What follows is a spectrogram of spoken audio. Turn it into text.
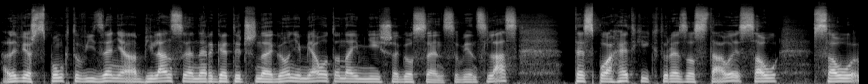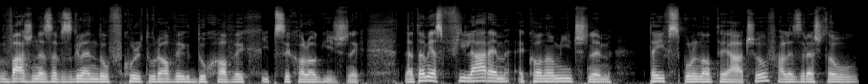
ale wiesz, z punktu widzenia bilansu energetycznego nie miało to najmniejszego sensu, więc las te spłachetki, które zostały, są, są ważne ze względów kulturowych, duchowych i psychologicznych. Natomiast filarem ekonomicznym tej wspólnoty Aczów, ale zresztą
